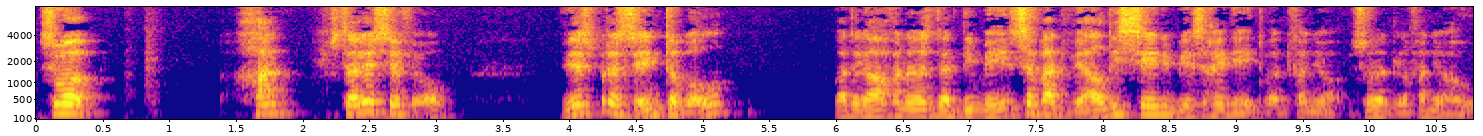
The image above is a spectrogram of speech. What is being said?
So gaan stel jouself op. Wees presentable. Wat ek daarvan is dat die mense wat wel die sê die besigheid het wat van jou sodat hulle van jou hou.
